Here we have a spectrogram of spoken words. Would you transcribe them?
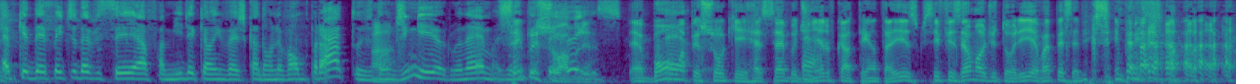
É porque de repente deve ser a família que ao invés de cada um levar um prato, eles Ah. dão dinheiro, né? Imagino Sempre sobra. isso. É bom É. uma pessoa que recebe o dinheiro ficar atenta a isso, porque se fizer uma auditoria, vai perceber que sempre sobra.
